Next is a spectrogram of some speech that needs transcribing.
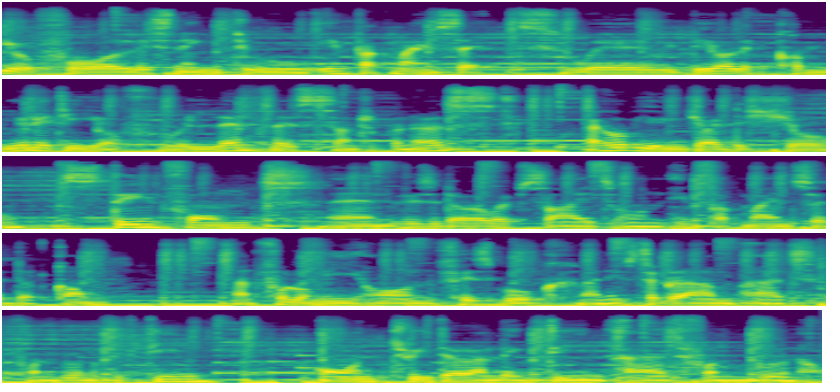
you for listening to Impact Mindset, where we build a community of relentless entrepreneurs. I hope you enjoyed the show. Stay informed and visit our website on impactmindset.com and follow me on Facebook and Instagram at FonBruno15, on Twitter and LinkedIn at FonBruno.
